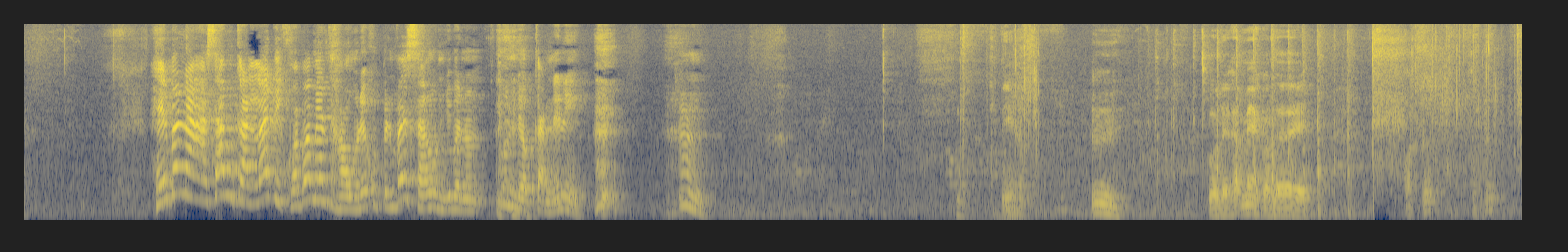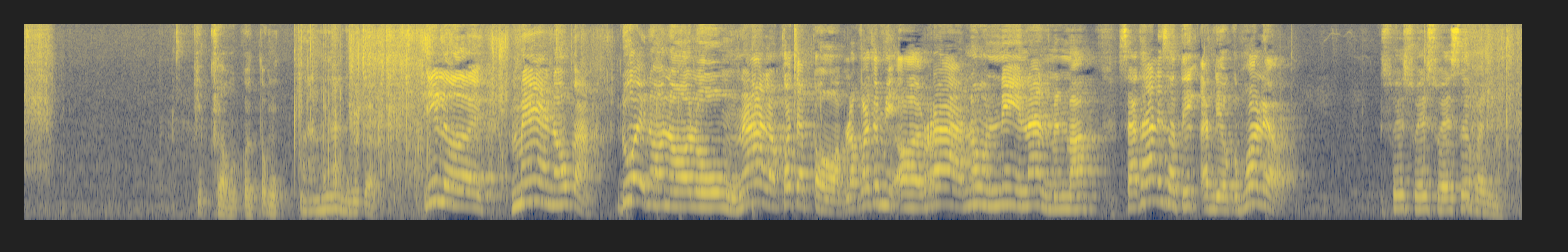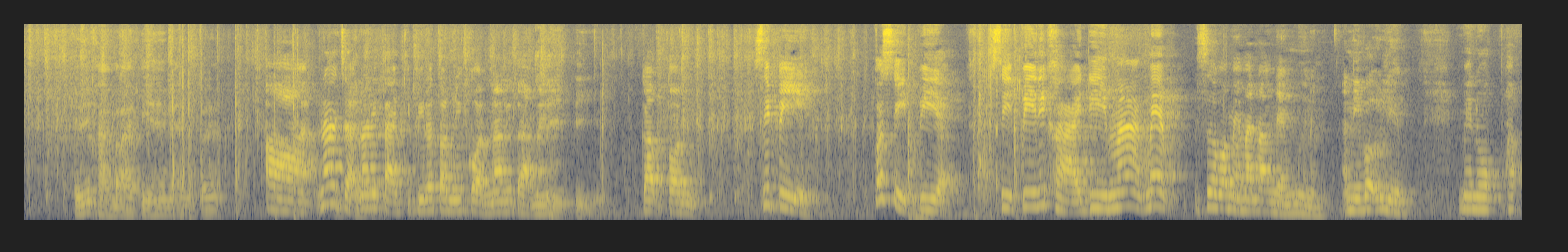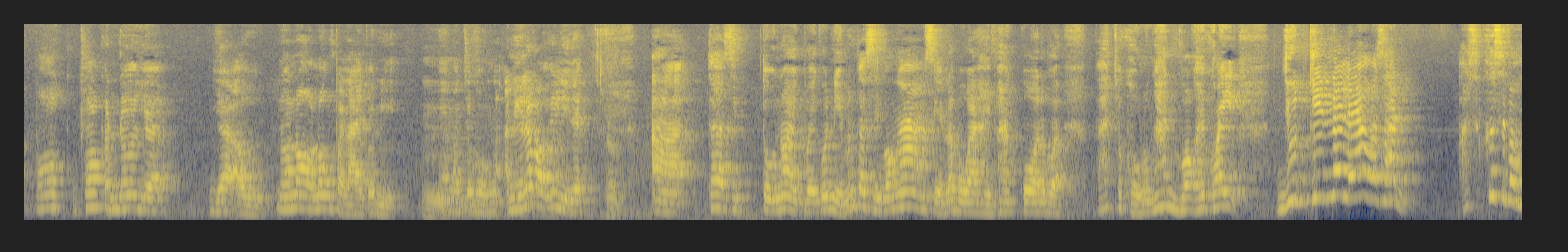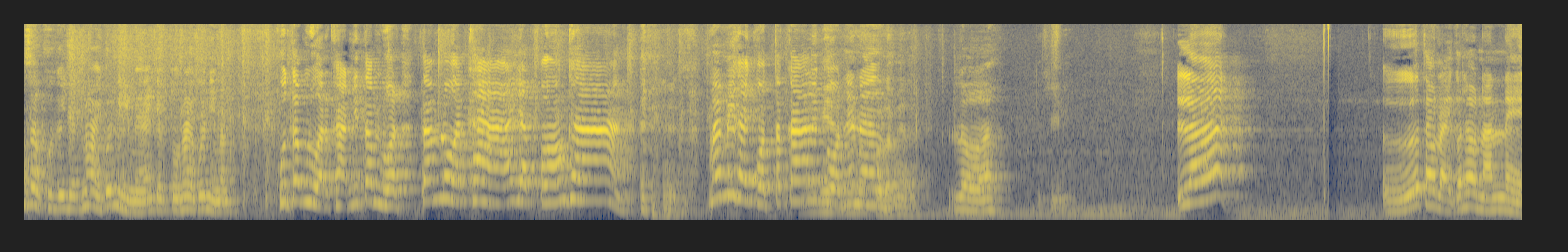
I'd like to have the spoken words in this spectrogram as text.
เห็นว่าหนาซ้ำกันแล้วดิข่อยว่าแม่นเฒ่าเนี่ยคนเป็นวัยรุ่นอยู่บ้านนั้นรุ่นเดียวกันเนี่ยนี่ อืมนี่ครับ อืมก ดเลยครับแม่กดเลย กดเลยกดเลยคลิปเขาก็ต้องมาทำงานนี่จ้ะนี่เลยแม่นกอะ ด้วยนอนอลง หน้าเราก็จะตอบเราก็จะมีออร่าโน่นนี่นั่นมันมาสาธารณสติกอันเดียวกับพ่อแล้วสวยสวยสวยเสื้อไปนี่ตัวนี้ขายมาหลายปีให้แม่นะตัวเนี้ยอ่าน่าจะนาฬิตากี่ปีแล้วตอนนี้ก่อนนาฬิตาไหมสี่ปี กับตอนสี่ปี ก็สี่ปีอะ สี่ปีนี่ขายดีมากแม่เสื้อว่าแม่มันวางแดงมือน่ะอันนี้บอกอีหลีแม่นกพ่อพ่อพ่อกันเด้ออย่าอย่าเอานอๆลงไปหลายกว่านี้แม่มาเจะของอันนี้แล้วบอกอีหลีเด้ครับอ่า ถ้าสิตัวน้อยไปกว่านี้มันก็สิบ่งามเสียแล้วบอกว่าให้พักก่อนแล้วบอกป้าเจ้าของโรงงานบอกให้ค่อยหยุดกินได้แล้วว่าซั่นอะคือสิบองสันคนก็อยากน้อยก็หนีแหม่อยากตัวน้อยก็หนีมันคุณตำรวจค่ะนี่ตำรวจตำรวจค่ะ อย่าฟ้องค่ะ ไม่มีใครกดตะกร้าเลยกดนิดนึง กดแล้วแม่นะเหรอเมื่อกี้นี่เลิศเออ เท่าไหร่ก็เท่านั้นแหละ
